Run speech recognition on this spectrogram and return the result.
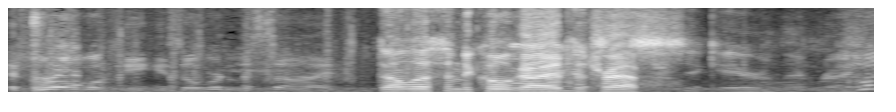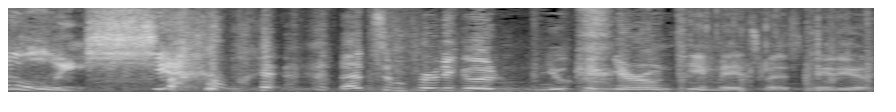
It's Robokey. He's over to the side. Don't listen to cool Oh, guy, I it's a trap. Sick air on that right. Holy shit! That's some pretty good nuking your own teammates, Mass Media.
